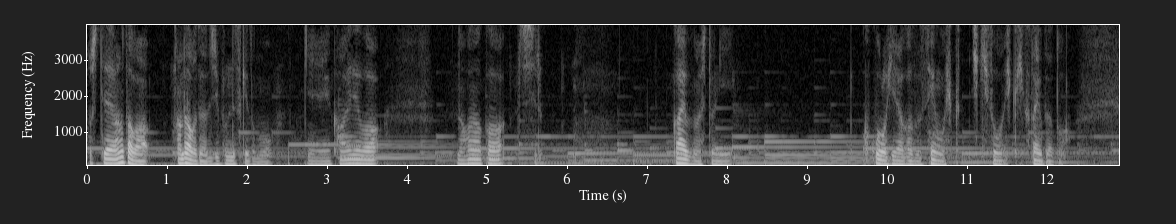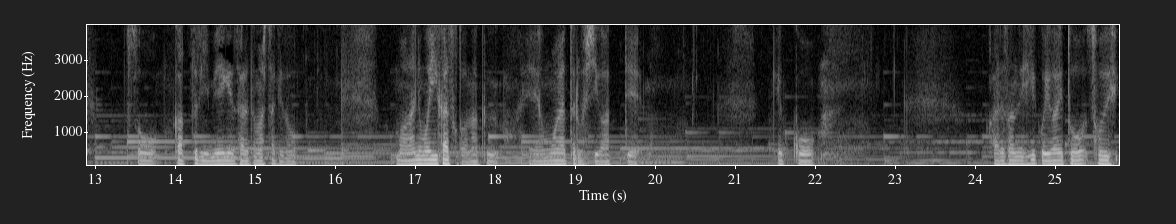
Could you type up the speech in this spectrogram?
そしてあなたはあなたはというか自分ですけども、えー、楓はなかなか外部の人に心を開かず線を引く引きそう引くタイプだと。そうがっつり明言されてましたけどまあ何も言い返すことはなく、えー思い当たる節があって結構楓さんで結構意外とそういう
